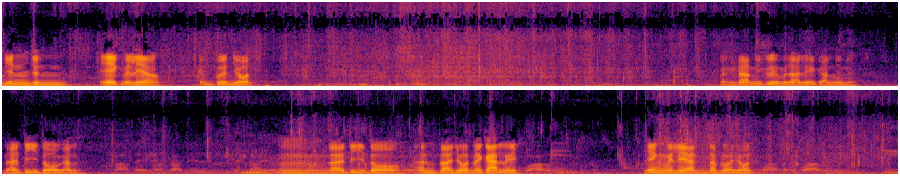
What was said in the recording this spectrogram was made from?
เจ็บยินจนเอกไม่เลียวกันเปื้อนยศหลังด้านนี้ก็เล่อนไม่ได้เลยกันเนี่ยนะได้ตีโตกันหน้าเตะกัน อืมได้ตีโตอันปลายยศไม่กันเลยว้าเออยังไม่เลียนตำรวจยศว้าเลยว้าเลยอืม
